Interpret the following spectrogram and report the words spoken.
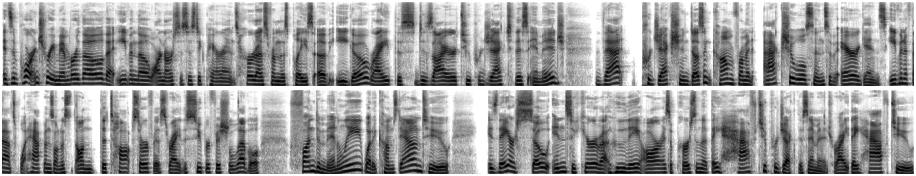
It's important to remember, though, that even though our narcissistic parents hurt us from this place of ego, right? This desire to project this image, that projection doesn't come from an actual sense of arrogance, even if that's what happens on a, on the top surface, right? The superficial level. Fundamentally, what it comes down to is they are so insecure about who they are as a person that they have to project this image, right? They have to.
